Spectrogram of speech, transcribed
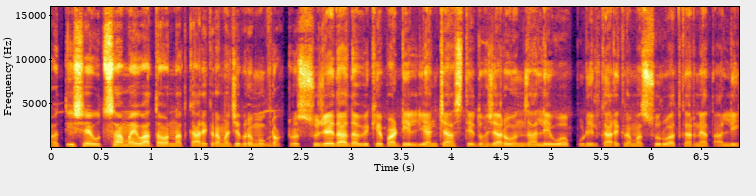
अतिशय उत्साहमय वातावरणात कार्यक्रमाचे प्रमुख डॉक्टर सुजयदादा विखे पाटील यांच्या हस्ते ध्वजारोहण झाले व पुढील कार्यक्रमास सुरुवात करण्यात आली.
